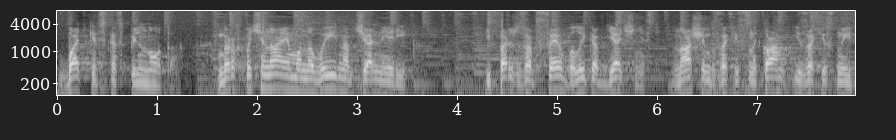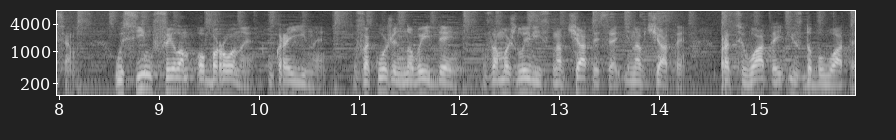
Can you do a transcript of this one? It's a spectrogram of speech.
батьківська спільнота, ми розпочинаємо новий навчальний рік. І перш за все велика вдячність нашим захисникам і захисницям, усім силам оборони України за кожен новий день, за можливість навчатися і навчати, працювати і здобувати.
